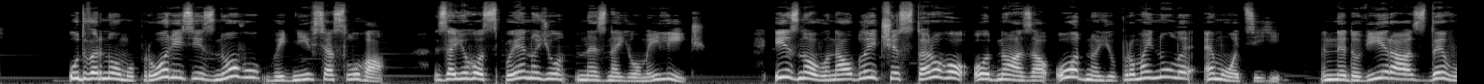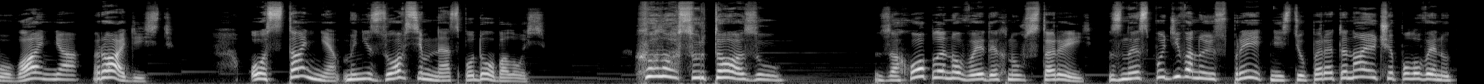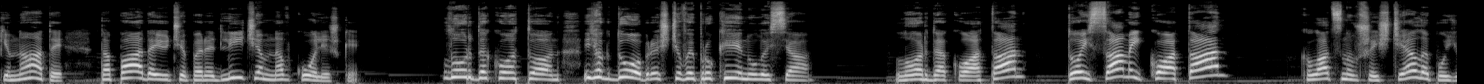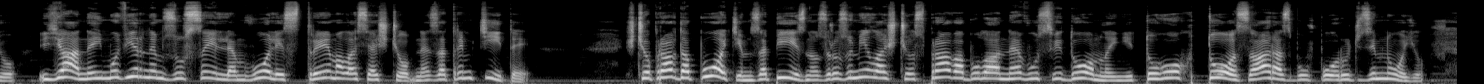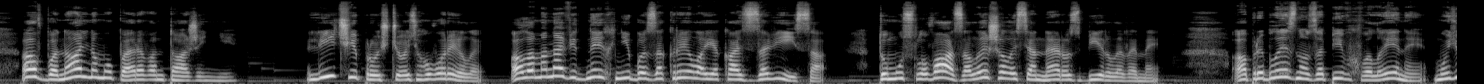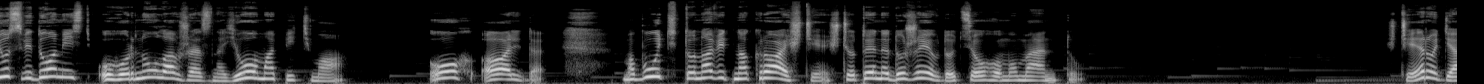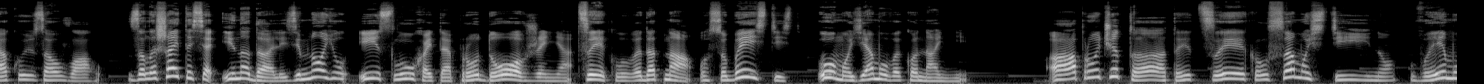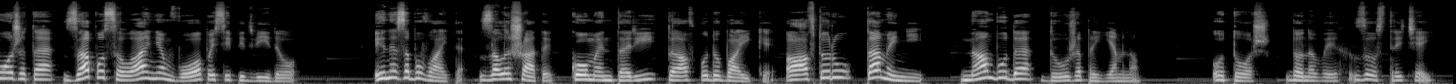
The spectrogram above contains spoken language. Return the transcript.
У дверному прорізі знову виднівся слуга, за його спиною незнайомий ліч. І знову на обличчі старого одна за одною промайнули емоції недовіра, здивування, радість. Останнє мені зовсім не сподобалось. Хвала суртазу! Захоплено видихнув старий, з несподіваною спритністю перетинаючи половину кімнати та падаючи перед лічем навколішки. Лорде Коатан, як добре, що ви прокинулися. Лорде Коатан? Той самий Коатан? Клацнувши щелепою, я неймовірним зусиллям волі стрималася, щоб не затремтіти. Щоправда, потім запізно зрозуміла, що справа була не в усвідомленні того, хто зараз був поруч зі мною, а в банальному перевантаженні. Лічі про щось говорили, але мене від них ніби закрила якась завіса, тому слова залишилися нерозбірливими. А приблизно за півхвилини мою свідомість огорнула вже знайома пітьма. Ох, Альде, мабуть, то навіть на краще, що ти не дожив до цього моменту. Щиро дякую за увагу. Залишайтеся і надалі зі мною і слухайте продовження циклу видатна особистість у моєму виконанні. А прочитати цикл самостійно ви можете за посиланням в описі під відео. І не забувайте залишати коментарі та вподобайки автору та мені. Нам буде дуже приємно. Отож, до нових зустрічей!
